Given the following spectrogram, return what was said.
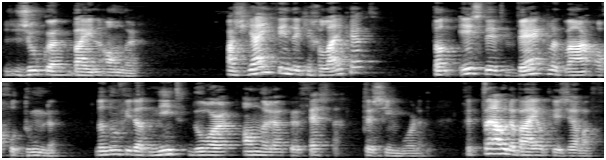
zoeken bij een ander. Als jij vindt dat je gelijk hebt, dan is dit werkelijk waar al voldoende. Dan hoef je dat niet door anderen bevestigd te zien worden. Vertrouw daarbij op jezelf.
